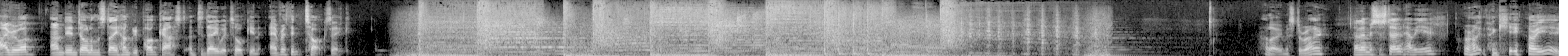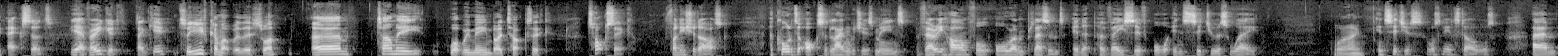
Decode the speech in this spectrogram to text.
Hi everyone, Andy and Joel on the Stay Hungry podcast, and today we're talking everything toxic. Hello, Mr. Rowe. Hello, Mr. Stone. How are you? All right, thank you. How are you? Excellent. Yeah, very good. Thank you. So you've come up with this one. Um, tell me what we mean by toxic. Toxic. Funny you should ask. According to Oxford Languages, means very harmful or unpleasant in a pervasive or insidious way. Why? Insidious, wasn't he in Star Wars? Um,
